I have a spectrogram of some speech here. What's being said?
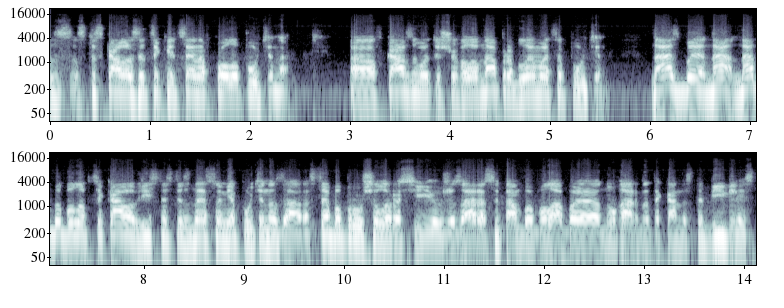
з- стискало за це кільце навколо Путіна, а, вказувати, що головна проблема це Путін. Нас би на нам би було б цікаво в дійсності знесення Путіна зараз. Це б обрушило Росію вже зараз, і там би була б ну гарна така нестабільність,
